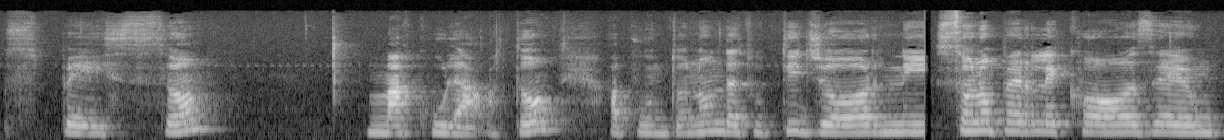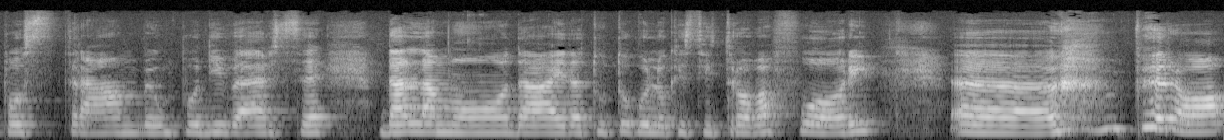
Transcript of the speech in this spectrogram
spesso maculato, appunto non da tutti i giorni, sono per le cose un po' strambe, un po' diverse dalla moda e da tutto quello che si trova fuori, eh, però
